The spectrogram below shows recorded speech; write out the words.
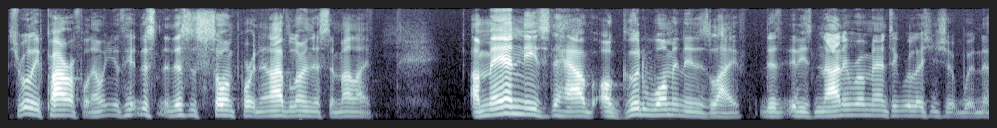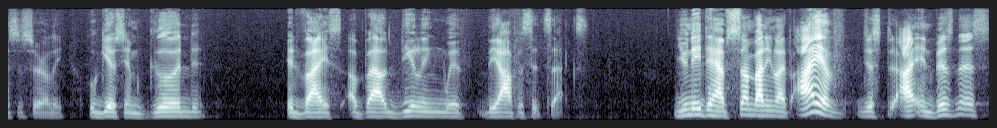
It's really powerful. Now, this, this is so important, and I've learned this in my life. A man needs to have a good woman in his life that he's not in romantic relationship with necessarily, who gives him good advice about dealing with the opposite sex. You need to have somebody in life. I have just I, in business,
